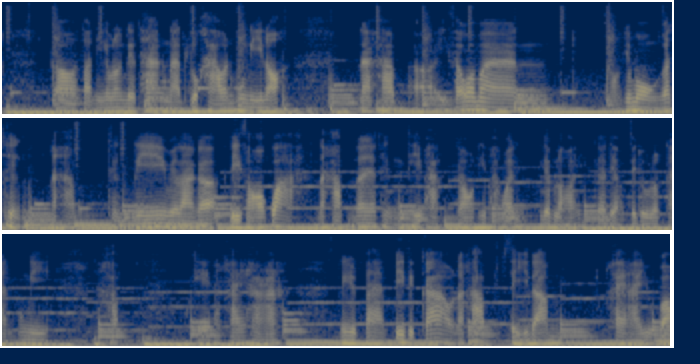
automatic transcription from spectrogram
90,000ก็ตอนนี้กำลังเดินทางนัดลูกค้าวันพรุ่งนี้เนาะนะครับอออีกสักประมาณ 2 ชั่วโมงก็ถึงนะครับ ถึงนี่เวลาก็ตีสองกว่านะครับน่าจะถึงที่พักจองที่พักไว้เรียบร้อย ก็เดี๋ยวไปดูรถกันพรุ่งนี้นะครับโอเคถ้าใครหา 1.8 ปี 19 นะครับ สีดำใครหาอยู่ก็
